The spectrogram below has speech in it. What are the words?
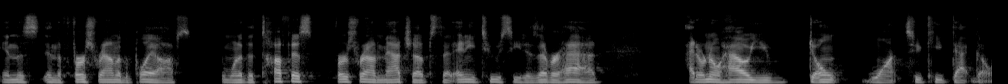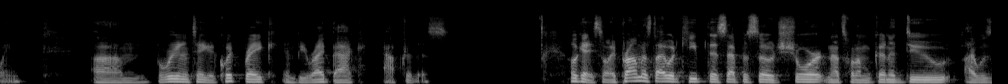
in this in the first round of the playoffs in one of the toughest first round matchups that any two seed has ever had. I don't know how you don't want to keep that going. Um, but we're going to take a quick break and be right back after this. Okay, so I promised I would keep this episode short, and that's what I'm to do. I was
